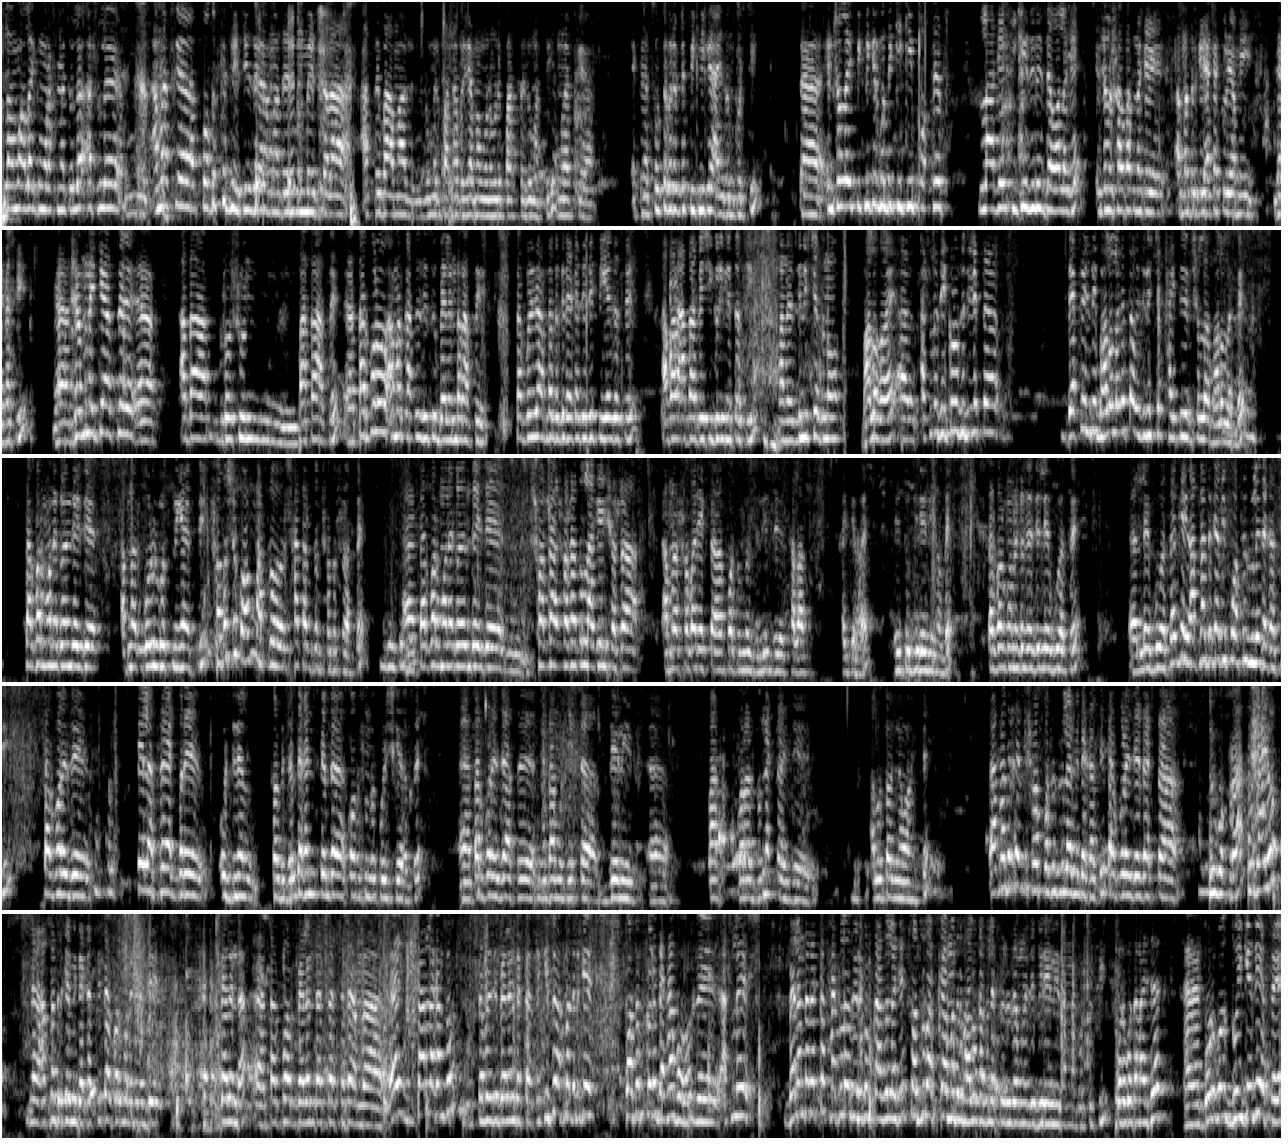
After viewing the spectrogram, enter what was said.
আসসালামু আলাইকুম রহমতুল্লাহ। আসলে আমরা আজকে পদক্ষেপ নিয়েছি যে আমাদের যারা আছে বা আমার রুমের পাশাপাশি আমরা মোটামুটি পাঁচ ছয় রুম আমরা আজকে একটা ছোট্ট করে একটা পিকনিকের আয়োজন করছি। তা ইনশাল্লাহ পিকনিকের মধ্যে কি কি প্রসেস লাগে, কি কি জিনিস দেওয়া লাগে সব আপনাকে, আপনাদেরকে এক এক করে আমি দেখাচ্ছি। যেমন এটা আছে আদা, রসুন, বাটা আছে। তারপরেও আমার কাছে যেহেতু ব্যালেন্ডার আছে, তারপরে যে আপনাদেরকে দেখাচ্ছি যে পেঁয়াজ আছে, আবার আদা বেশি করে নিতেছি। মানে জিনিসটা যেন ভালো হয়। আর আসলে যে কোনো জিনিস একটা দেখতে যদি ভালো লাগে, তো ওই জিনিসটা খাইতে ইনশাল্লাহ ভালো লাগবে। তারপর মনে করেন যে আপনার গরুর গোস নিয়ে আসছি, সদস্য কম, মাত্র সাত, আটজন সদস্য আছে। তারপর মনে করেন যে যে শশা শশা তো লাগেই শশা, আমরা সবারই একটা পছন্দের জিনিস যে সালাদ খাইতে হয়, যেহেতু বিরিয়ানি হবে। তারপর মনে করেন যে লেবু আছে লেবু আছে। আর কি, আপনাদেরকে আমি প্রসেসগুলো দেখাচ্ছি। তারপরে যে তেল আছে, একবারে অরিজিনাল সবই তেল। দেখেন তেলটা কত সুন্দর পরিষ্কার আছে। তারপরে যে আছে মোটামুটি একটা ডেনির পাক করার জন্য একটা যে আলোচনা নেওয়া হয়েছে। আপনাদেরকে সব আমি দেখাচ্ছি। তারপরে যেটা একটা যাই হোক আপনাদেরকে আমি দেখাচ্ছি। তারপর মনে করেন যে ব্যালেন্ডার তারপর ব্যালেন্ডারটার সাথে আমরা এই তার লাগান তো। তারপরে যে ব্যালেন্ডারটা আছে। কিছু আপনাদেরকে প্রসেস করে দেখাবো যে আসলে ব্যালেন্ডার একটা থাকলেও যেরকম কাজে লাগে। তদ্রুপ আজকে আমাদের ভালো কাজে লাগতেছে যে আমরা যে বিরিয়ানি রান্না করতেছি। গরু কথা নাইছে গরগোশ দুই কেজি আছে।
